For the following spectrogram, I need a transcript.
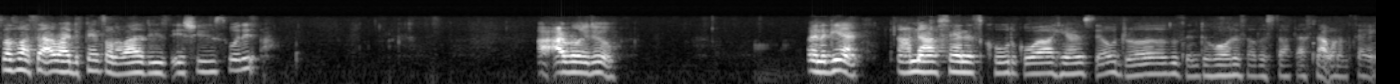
So that's why I say I ride the fence on a lot of these issues with it. I, I really do. And again, I'm not saying it's cool to go out here and sell drugs and do all this other stuff. That's not what I'm saying.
